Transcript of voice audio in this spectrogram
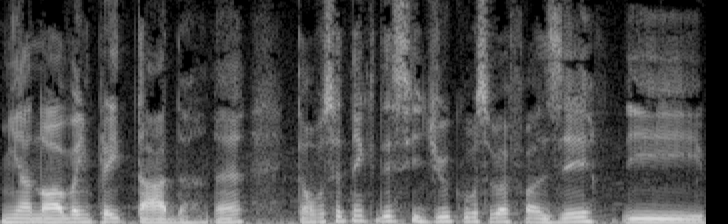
minha nova empreitada, né? Então você tem que decidir o que você vai fazer e,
